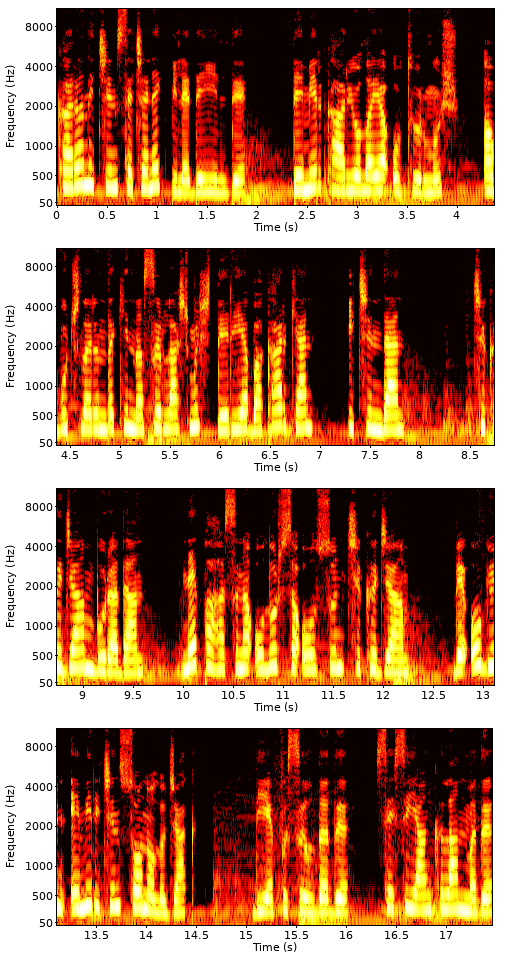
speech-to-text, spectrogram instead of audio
Karan için seçenek bile değildi. Demir karyolaya oturmuş, avuçlarındaki nasırlaşmış deriye bakarken içinden "Çıkacağım buradan. Ne pahasına olursa olsun çıkacağım ve o gün Emir için son olacak." diye fısıldadı. Sesi yankılanmadı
